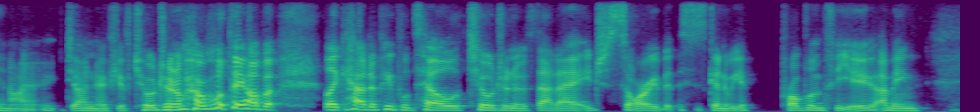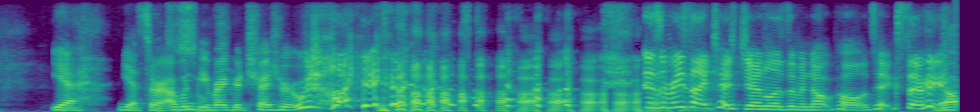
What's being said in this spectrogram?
you know, I don't know if you have children or what they are, but like, how do people tell children of that age, sorry, but this is going to be a problem for you? I mean, yeah, yeah. Sorry, That's I wouldn't be a very good treasurer, would I? There's a reason I chose journalism and not politics. So no,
